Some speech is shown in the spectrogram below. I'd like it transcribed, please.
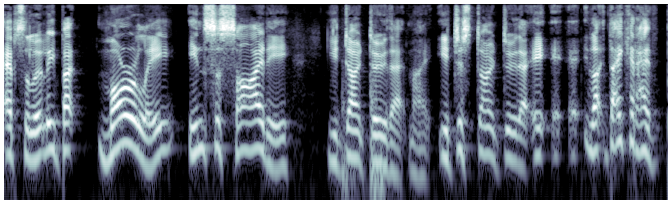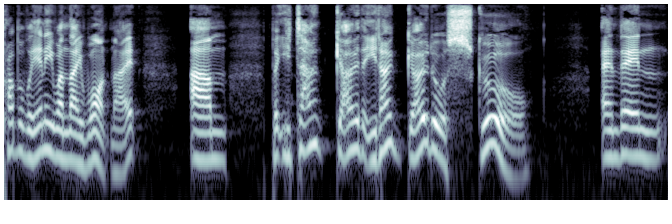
absolutely. But morally, in society, you don't do that, mate. You just don't do that. It- it- like they could have probably anyone they want, mate. Um, but you don't go there. You don't go to a school and then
